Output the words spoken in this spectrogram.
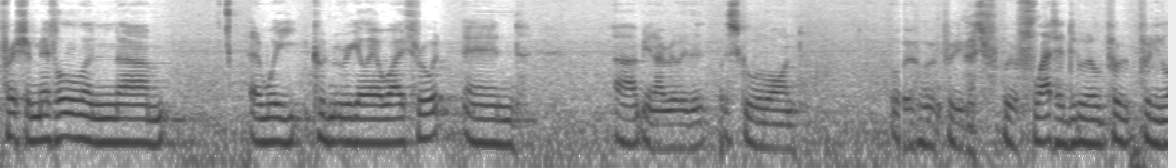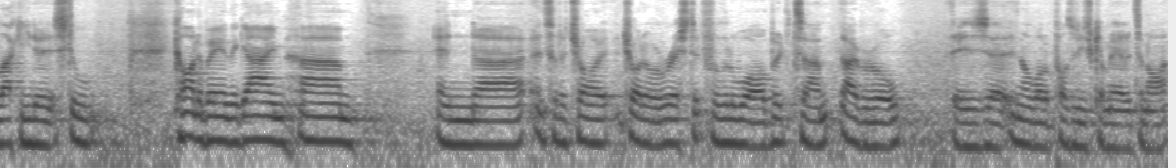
pressure metal and um, and we couldn't wriggle our way through it. And um, you know, really, the, the score line we were pretty much we were flattered. We were pretty lucky to still kind of be in the game. Um, and uh, and sort of try try to arrest it for a little while, but um, overall, there's, uh, a lot of positives coming out of tonight.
